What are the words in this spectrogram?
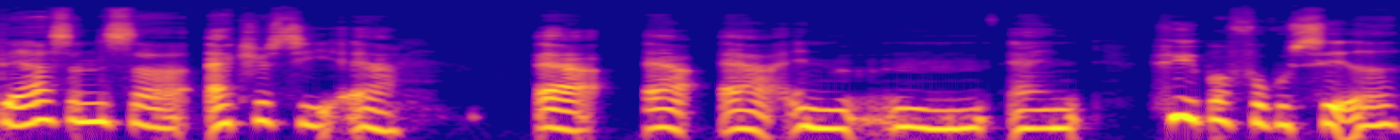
det er sådan, så accuracy er, er, er, er, en, mm, er en hyperfokuseret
